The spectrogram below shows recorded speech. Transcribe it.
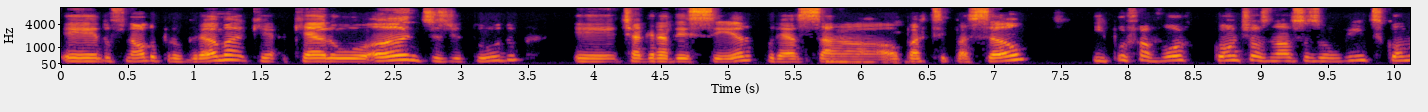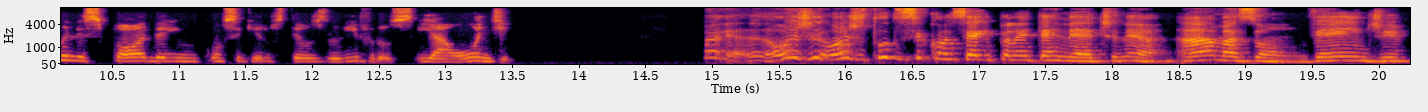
eh, do final do programa. Que, quero, antes de tudo, te agradecer por essa participação e, por favor, conte aos nossos ouvintes como eles podem conseguir os teus livros e aonde. Olha, hoje, hoje tudo se consegue pela internet, né? A Amazon vende.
